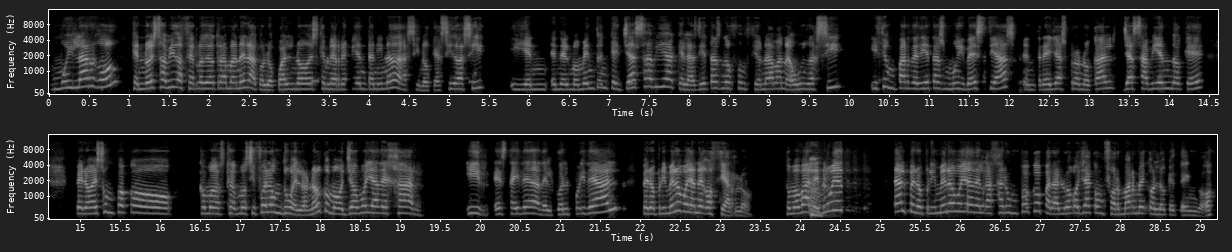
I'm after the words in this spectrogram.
muy largo, que no he sabido hacerlo de otra manera, con lo cual no es que me arrepienta ni nada, sino que ha sido así. Y en, el momento en que ya sabía que las dietas no funcionaban aún así, hice un par de dietas muy bestias, entre ellas Pronocal, ya sabiendo que, pero es un poco como, como si fuera un duelo, ¿no? Como yo voy a dejar ir esta idea del cuerpo ideal, pero primero voy a negociarlo. Como, vale, no voy a pero primero voy a adelgazar un poco para luego ya conformarme con lo que tengo.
